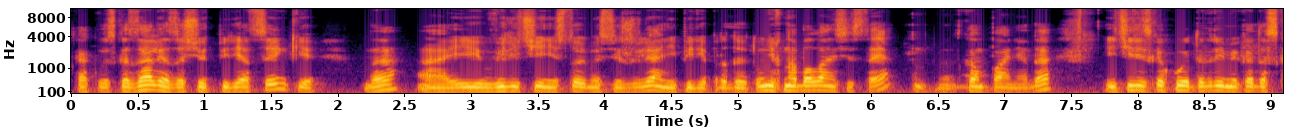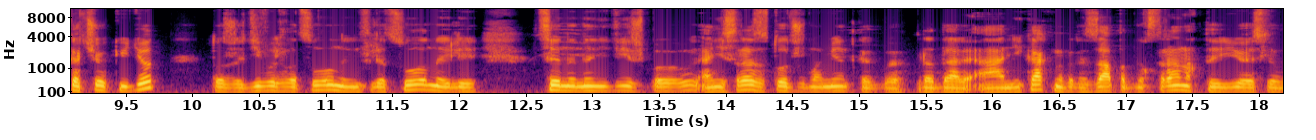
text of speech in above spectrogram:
как вы сказали, за счет переоценки да, а, и увеличение стоимости жилья они перепродают. У них на балансе стоят компания, да, и через какое-то время, когда скачок идет, тоже девальвационный, инфляционный или цены на недвижимость, они сразу в тот же момент как бы продали. А не как, например, в западных странах ты ее, если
